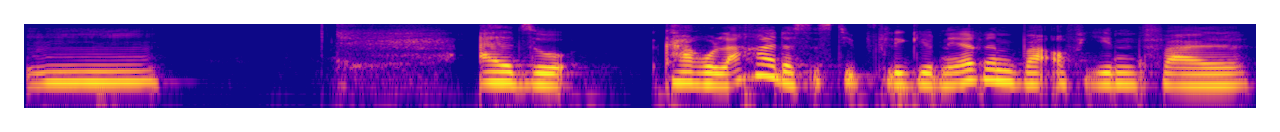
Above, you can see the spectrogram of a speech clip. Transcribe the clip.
Mm. Also, Caro Lacher, das ist die Pflegionärin, war auf jeden Fall.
